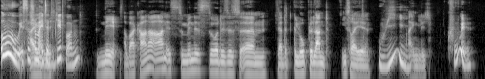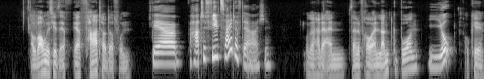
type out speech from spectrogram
Uh, ist das schon mal Eigentlich. etabliert worden? Nee, aber Kanaan ist zumindest so dieses, ähm, ja, das gelobte Land. Israel, Ui, eigentlich. cool. Aber warum ist jetzt er, er Vater davon? Der hatte viel Zeit auf der Arche. Und dann hat er ein, seine Frau ein Land geboren? Jo. Okay.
